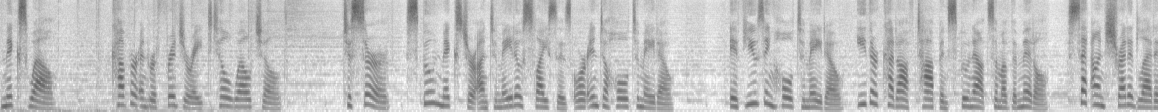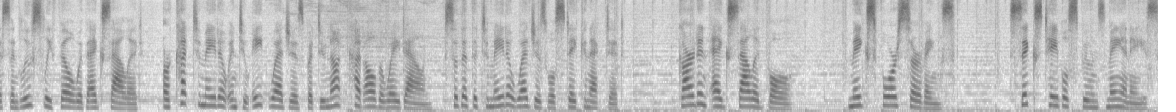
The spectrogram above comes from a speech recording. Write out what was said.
Mix well. Cover and refrigerate till well chilled. To serve, spoon mixture on tomato slices or into whole tomato. If using whole tomato, either cut off top and spoon out some of the middle, set on shredded lettuce and loosely fill with egg salad, or cut tomato into 8 wedges but do not cut all the way down, so that the tomato wedges will stay connected. Garden egg salad bowl. Makes 4 servings. 6 tablespoons mayonnaise.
